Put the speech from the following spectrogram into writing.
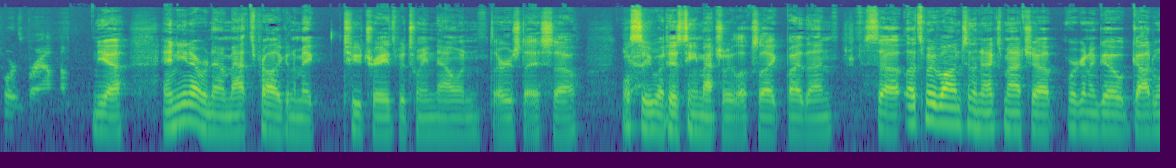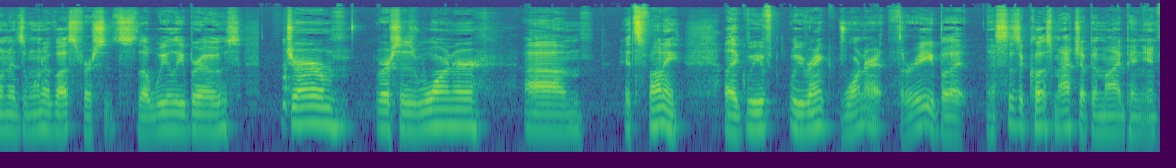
towards Brown. Yeah, and you never know. Matt's probably going to make two trades between now and Thursday, so we'll yeah. see what his team actually looks like by then. So let's move on to the next matchup. We're gonna go Godwin is one of us versus the Wheelie Bros. Germ versus Warner. Um, it's funny, like we've we ranked Warner at three, but this is a close matchup in my opinion.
